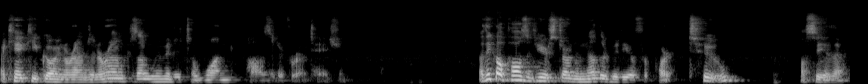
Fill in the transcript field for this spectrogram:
I can't keep going around and around because I'm limited to one positive rotation. I think I'll pause it here, start another video for part 2. I'll see you there.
